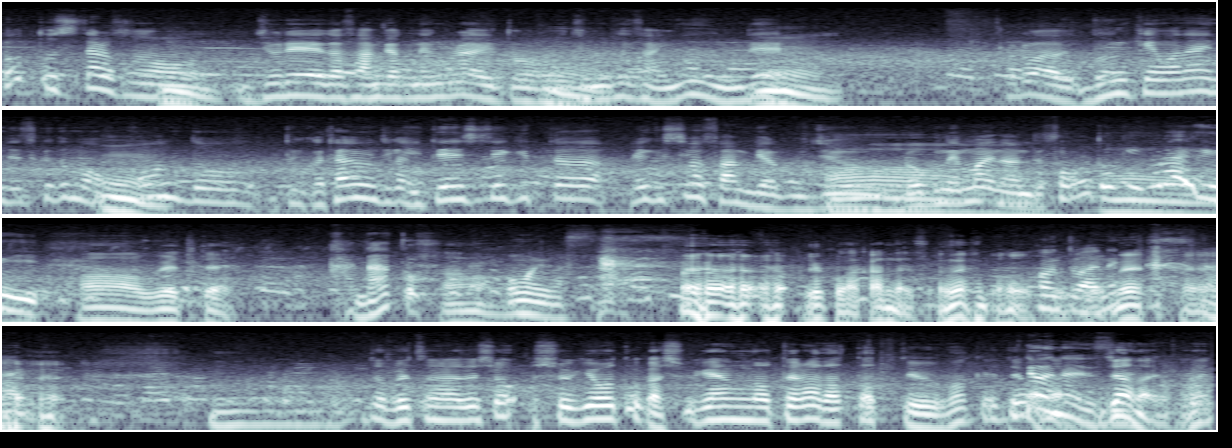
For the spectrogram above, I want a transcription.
ひょっとしたらその、うん。樹齢が300年ぐらいと地元さん言うんで、うんそれは文献はないんですけども、うん。本土というか太陽寺が移転してきた歴史は316年前なんでその時ぐらいにああ植えて。かなとあ思います。よくわかんないですよね 本当はね。はい。うん。じゃあ別にあれでしょ？修行とか修験の寺だったっていうわけではない。いですじゃないよね。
